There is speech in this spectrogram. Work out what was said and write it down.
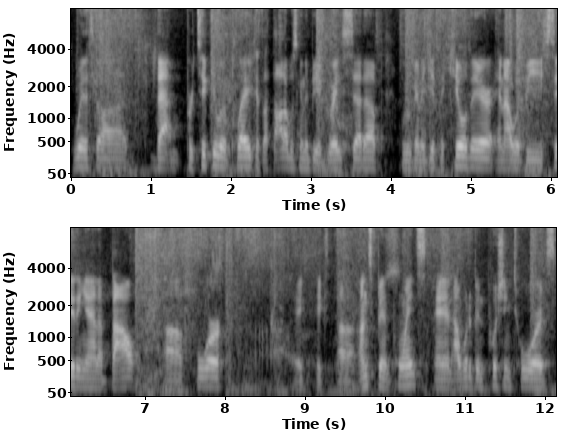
with uh, that particular play because I thought it was going to be a great setup. We were going to get the kill there, and I would be sitting at about uh, four uh, unspent points, and I would have been pushing towards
